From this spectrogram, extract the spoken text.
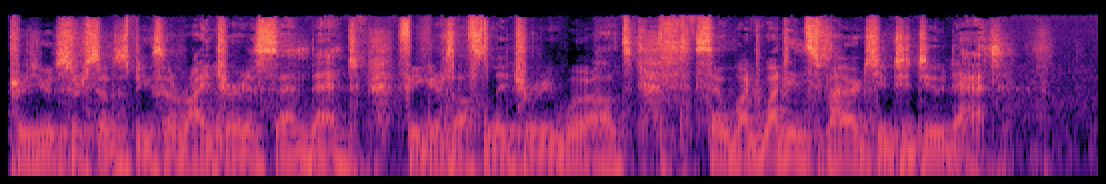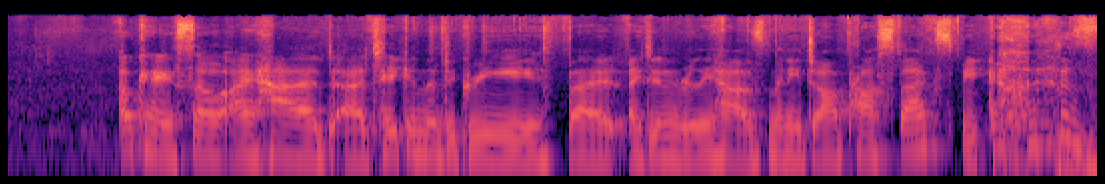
producers, so to speak, so writers and, and figures of the literary world. So, what, what inspired you to do that? Okay, so I had uh, taken the degree, but I didn't really have many job prospects because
